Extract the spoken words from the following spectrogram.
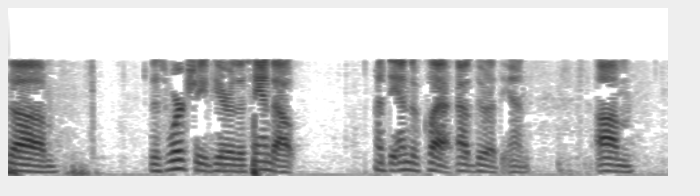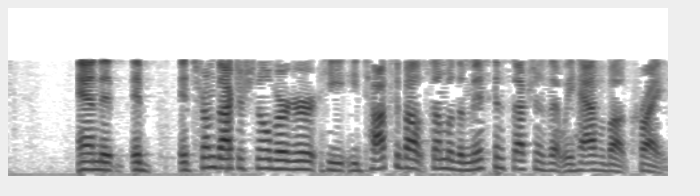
um, this worksheet here, this handout at the end of class. I'll do it at the end. Um, and it, it it's from Dr. Schnellberger. He he talks about some of the misconceptions that we have about Christ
